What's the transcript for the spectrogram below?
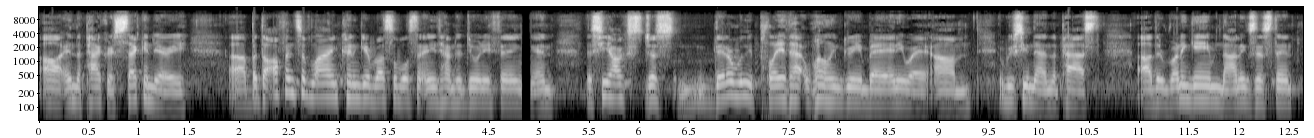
uh, in the Packers secondary. Uh, but the offensive line couldn't give Russell Wilson any time to do anything, and the Seahawks just they don't really play that well in Green Bay anyway. Um, we've seen that in the past. Uh, the running game non-existent.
